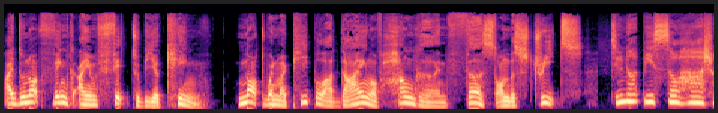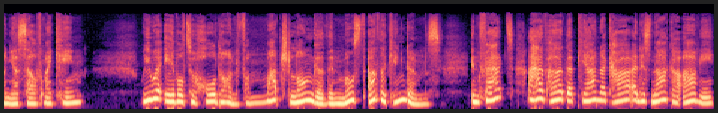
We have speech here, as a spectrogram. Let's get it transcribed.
I do not think I am fit to be a king. Not when my people are dying of hunger and thirst on the streets. Do not be so harsh on yourself, my king. We were able to hold on for much longer than most other kingdoms. In fact, I have heard that Pianaka and his Naka army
